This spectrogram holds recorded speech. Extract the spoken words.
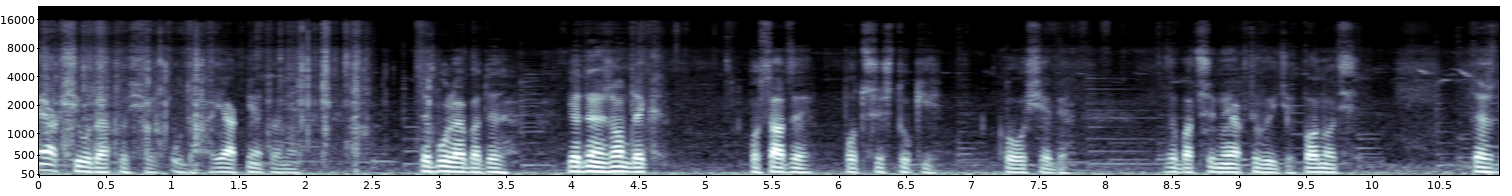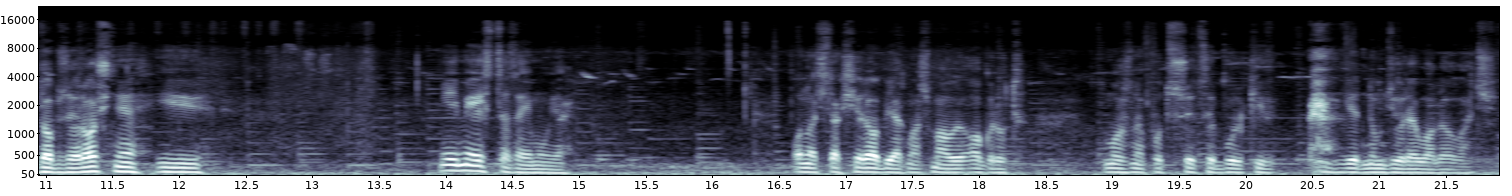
Jak się uda, to się uda. Jak nie, to nie. Cebulę będę, jeden rządek posadzę po trzy sztuki koło siebie. Zobaczymy jak to wyjdzie. Ponoć też dobrze rośnie i mniej miejsca zajmuje. Ponoć tak się robi jak masz mały ogród. Można po trzy cebulki w jedną dziurę ładować.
